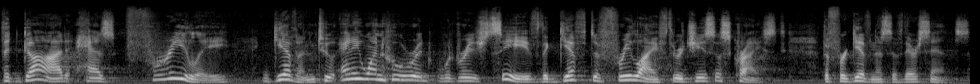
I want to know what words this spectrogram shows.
that God has freely given to anyone who would receive the gift of free life through Jesus Christ the forgiveness of their sins.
